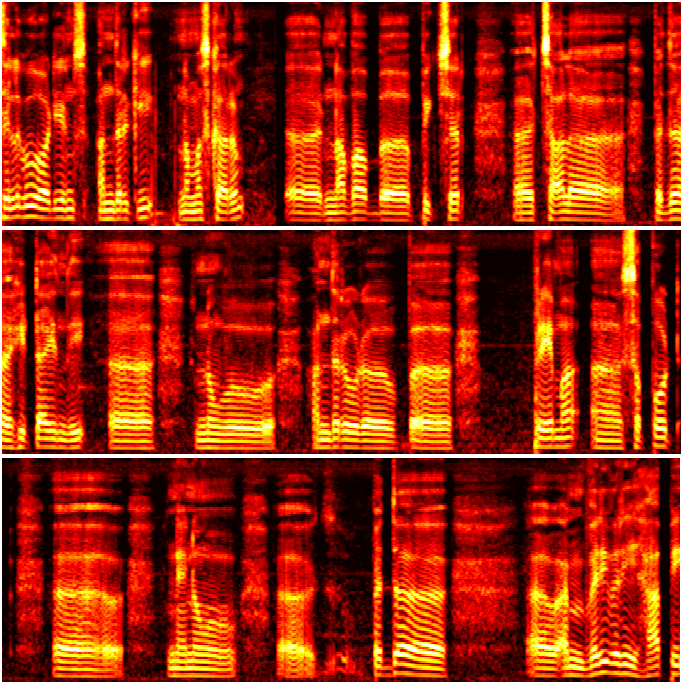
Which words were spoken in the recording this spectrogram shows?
తెలుగు ఆడియన్స్ అందరికీ నమస్కారం. నవాబ్ పిక్చర్ చాలా పెద్ద హిట్ అయింది. నువ్వు అందరూ ప్రేమ సపోర్ట్ నేను పెద్ద ఐఎమ్ వెరీ వెరీ హ్యాపీ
